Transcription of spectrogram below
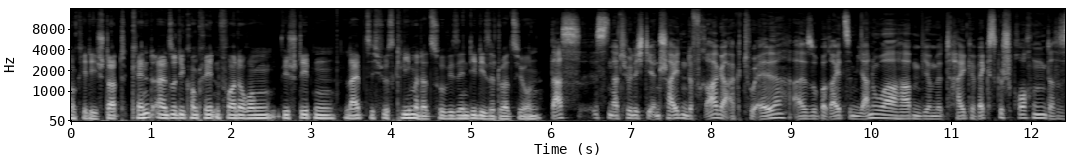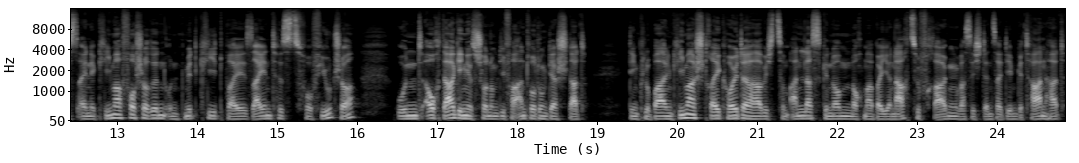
Okay, die Stadt kennt also die konkreten Forderungen. Wie steht denn Leipzig fürs Klima dazu? Wie sehen die die Situation? Das ist natürlich die entscheidende Frage aktuell. Also bereits im Januar haben wir mit Heike Wex gesprochen. Das ist eine Klimaforscherin und Mitglied bei Scientists for Future. Und auch da ging es schon um die Verantwortung der Stadt. Den globalen Klimastreik heute habe ich zum Anlass genommen, nochmal bei ihr nachzufragen, was sich denn seitdem getan hat.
